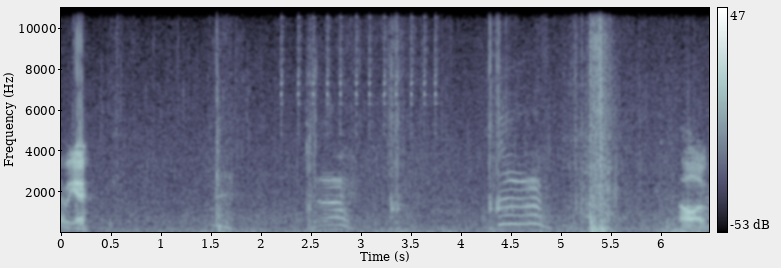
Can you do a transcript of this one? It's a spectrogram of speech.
There we go. Oh.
